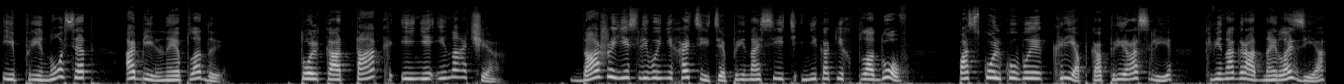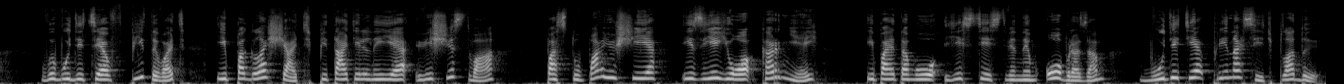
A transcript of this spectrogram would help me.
и приносят обильные плоды. Только так и не иначе. Даже если вы не хотите приносить никаких плодов, поскольку вы крепко приросли к виноградной лозе, вы будете впитывать и поглощать питательные вещества, поступающие из ее корней, и поэтому естественным образом будете приносить плоды.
